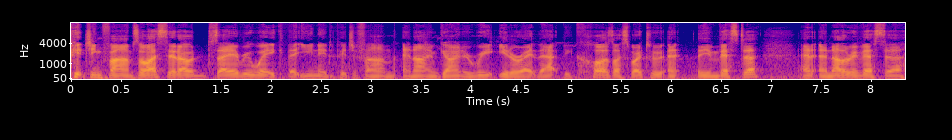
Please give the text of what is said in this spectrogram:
Pitching farm. So I said I would say every week that you need to pitch a farm, and I'm going to reiterate that because I spoke to the investor and another investor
